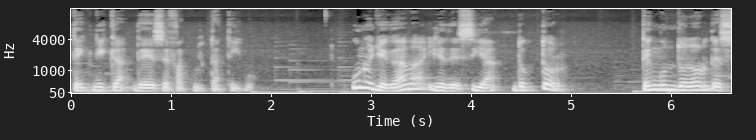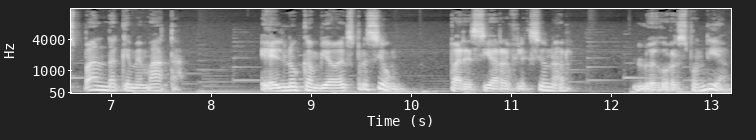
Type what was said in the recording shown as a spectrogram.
técnica de ese facultativo. Uno llegaba y le decía, Doctor, tengo un dolor de espalda que me mata. Él no cambiaba expresión, parecía reflexionar, luego respondía,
